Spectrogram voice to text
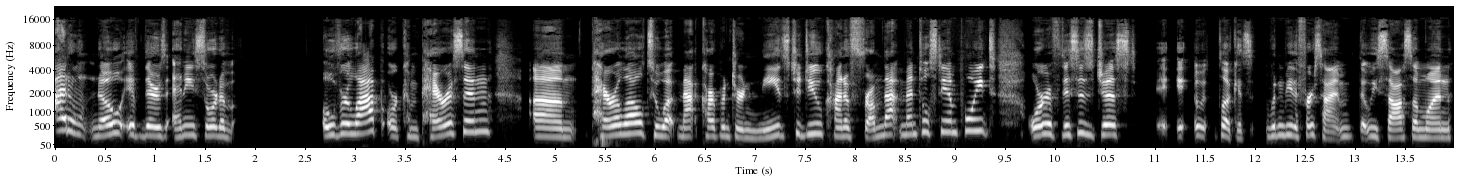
I don't know if there's any sort of overlap or comparison um, parallel to what Matt Carpenter needs to do, kind of from that mental standpoint, or if this is just it, it, look, it wouldn't be the first time that we saw someone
